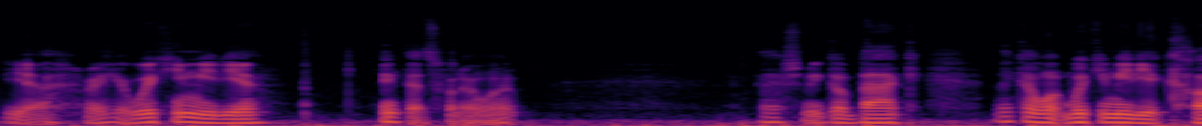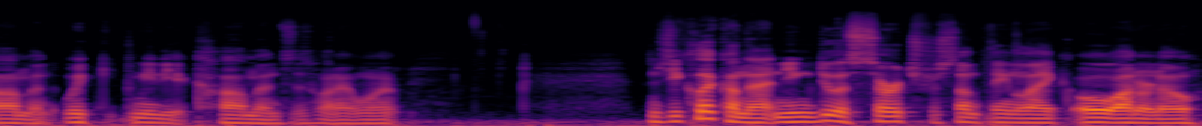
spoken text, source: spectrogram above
yeah, right here, Wikimedia. I think that's what I want. Actually, go back. I think I want Wikimedia Commons. Wikimedia Commons is what I want. And you click on that, and you can do a search for something like, oh, I don't know,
